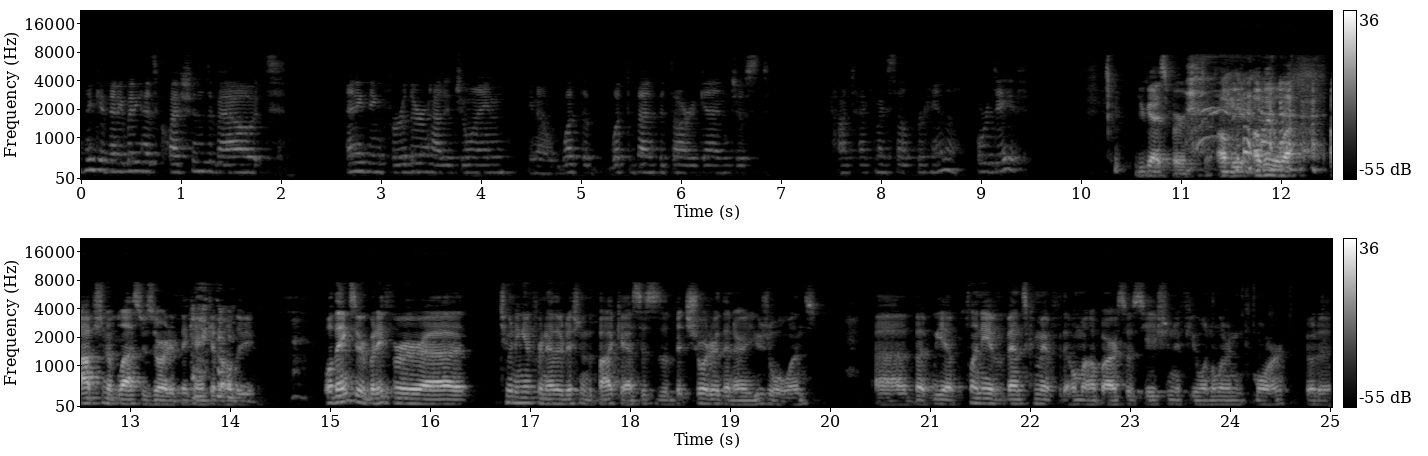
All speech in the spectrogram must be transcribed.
I think if anybody has questions about anything further, how to join, you know, what the what the benefits are, again, just contact myself or Hannah or Dave. You guys first. I'll be I'll be the option of last resort if they can't get a hold of you. Well, thanks everybody for uh, tuning in for another edition of the podcast. This is a bit shorter than our usual ones, uh, but we have plenty of events coming up for the Omaha Bar Association. If you want to learn more, go to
